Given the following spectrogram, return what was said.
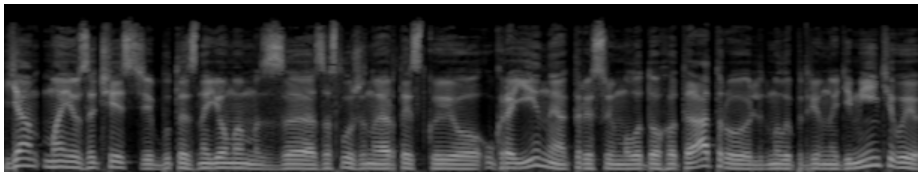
Я маю за честь бути знайомим з заслуженою артисткою України, актрисою молодого театру Людмилою Петрівною Дімєнтєвою,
